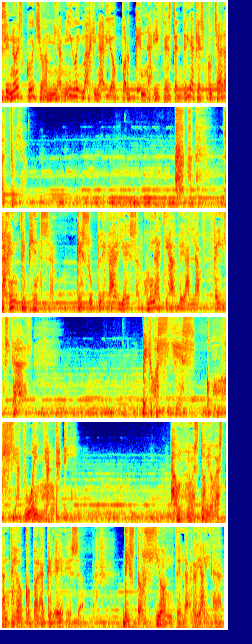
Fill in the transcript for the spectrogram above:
Si no escucho a mi amigo imaginario, ¿por qué narices tendría que escuchar al tuyo? La gente piensa que su plegaria es alguna llave a la felicidad. Pero así es como se adueñan de ti. Aún no estoy lo bastante loco para creer esa distorsión de la realidad.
